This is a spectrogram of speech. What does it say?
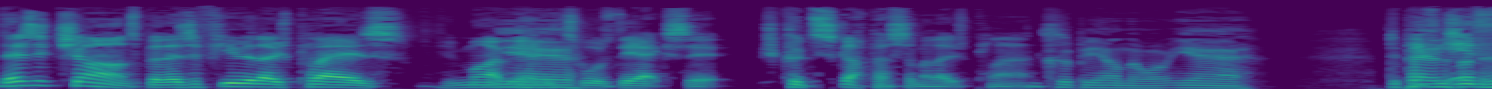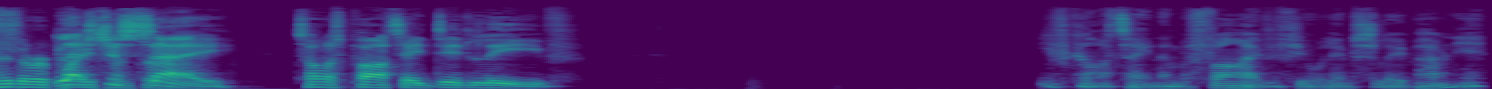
There's a chance, but there's a few of those players who might be Yeah. headed towards the exit, which could scupper some of those plans. Could be on the yeah. Depends If- on who if- the replacements Let's just are. say Thomas Partey did leave. You've got to take number five if you're William Saliba, haven't you?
